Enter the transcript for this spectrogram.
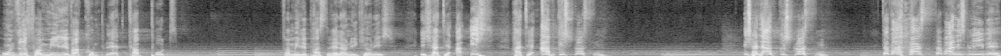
unsere Familie war komplett kaputt. Familie Pastorella, Nike und ich. Ich hatte, ich hatte abgeschlossen. Ich hatte abgeschlossen. Da war Hass, da war nicht Liebe.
